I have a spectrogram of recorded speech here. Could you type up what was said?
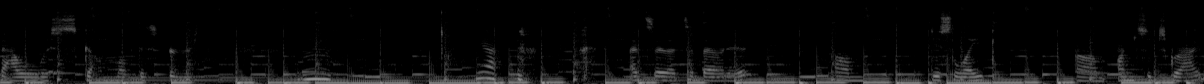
foulest scum of this earth. Mm. Yeah, I'd say that's about it. Um, dislike, um, unsubscribe,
